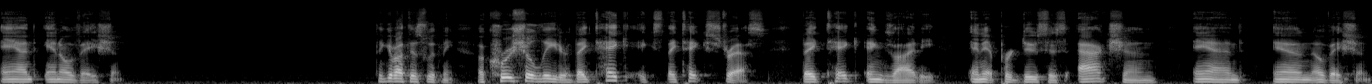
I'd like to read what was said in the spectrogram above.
and innovation. Think about this with me. A crucial leader, they take they take stress, they take anxiety, and it produces action and innovation.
